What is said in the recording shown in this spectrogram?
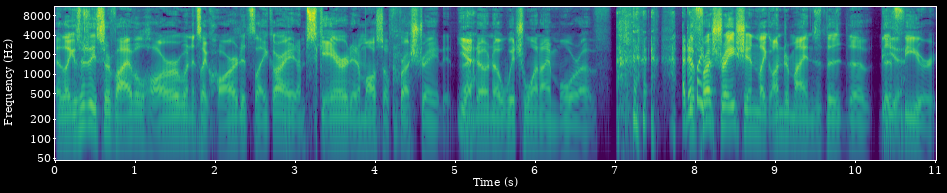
And, Like especially survival horror when it's like hard, it's like all right, I'm scared and I'm also frustrated. Yeah. I don't know which one I'm more of. The frustration like undermines the the the Yeah. fear.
